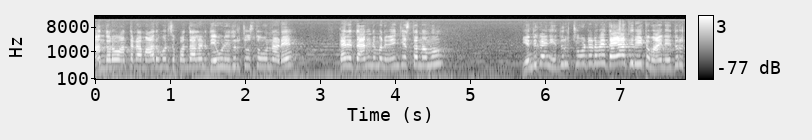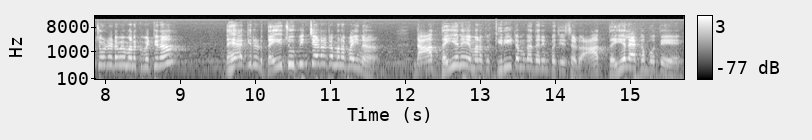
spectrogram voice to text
అందరూ అంతటా మారు మనసు పొందాలని దేవుడు ఎదురు చూస్తూ ఉన్నాడే. కానీ దానిని మనం ఏం చేస్తున్నాము? ఎందుకు ఆయన ఎదురు చూడడమే దయాకిరీటం? ఆయన ఎదురు చూడటమే మనకు పెట్టిన దయాకిరీటం. దయ చూపించాడట మన పైన. ఆ దయ్యనే మనకు కిరీటంగా ధరింపజేశాడు. ఆ దయ్య లేకపోతే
